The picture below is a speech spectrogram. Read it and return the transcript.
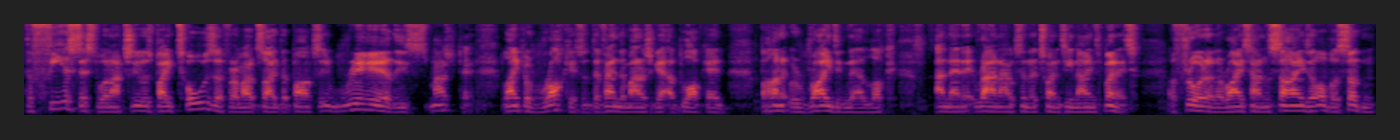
The fiercest one actually was by Tozer from outside the box. He really smashed it like a rocket. The defender managed to get a block in. Barnet were riding their luck, and then it ran out in the 29th minute a throw in on the right hand side. All of a sudden,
